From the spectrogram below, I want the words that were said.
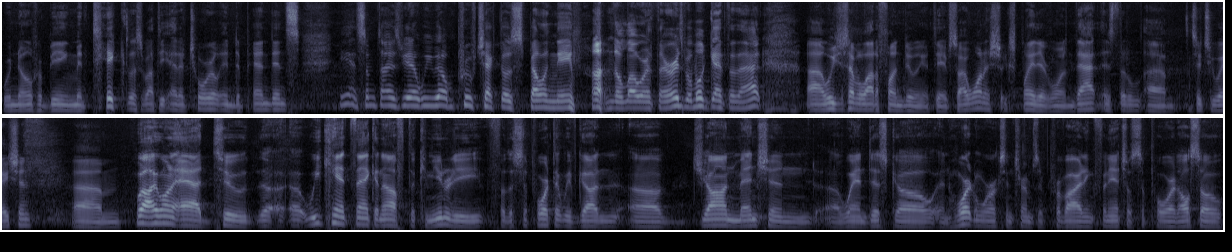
We're known for being meticulous about the editorial independence. Yeah, and sometimes you know, we don't proof check those spelling names on the lower thirds, but we'll get to that. Uh, we just have a lot of fun doing it, Dave. So I want to explain to everyone that is the um, situation. Um, Well, I want to add too, the, uh, we can't thank enough the community for the support that we've gotten. Uh, John mentioned uh, WANDisco and Hortonworks in terms of providing financial support. Also,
